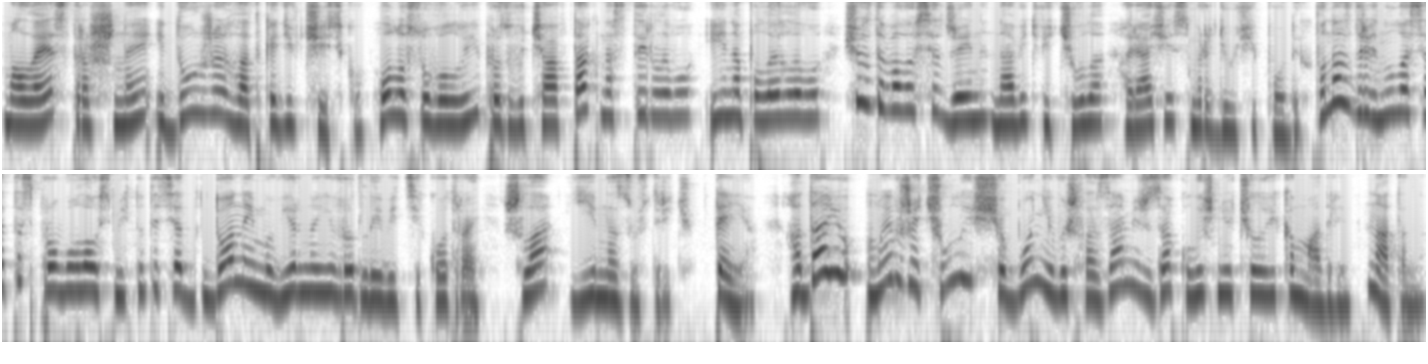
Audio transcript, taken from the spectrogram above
мале, страшне і дуже гладке дівчисько. Голос у голові прозвучав так настирливо і наполегливо, що, здавалося, Джейн навіть відчула гарячий смердючий подих. Вона здригнулася та спробувала усміхнутися до неймовірної вродливиці, котра йшла їм назустріч. Тея. Гадаю, ми вже чули, що Бонні вийшла заміж за колишнього чоловіка Мадлін, Натана.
